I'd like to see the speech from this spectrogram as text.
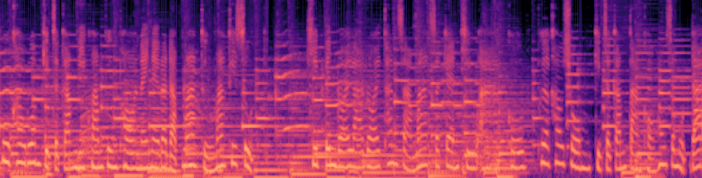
ผู้เข้าร่วมกิจกรรมมีความพึงพอในในระดับมากถึงมากที่สุด คิดเป็นร้อยละร้อยท่านสามารถสแกน QR code เพื่อเข้าชมกิจกรรมต่างของห้องสมุดได้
